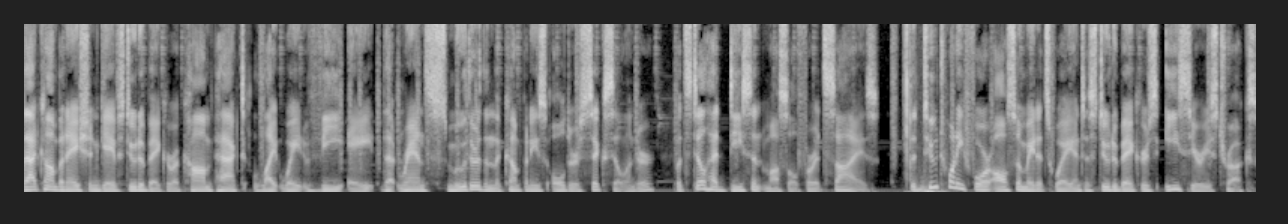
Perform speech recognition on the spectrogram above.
That combination gave Studebaker a compact, lightweight V8 that ran smoother than the company's older six-cylinder, but still had decent muscle for its size. The 224 also made its way into Studebaker's E-Series trucks,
